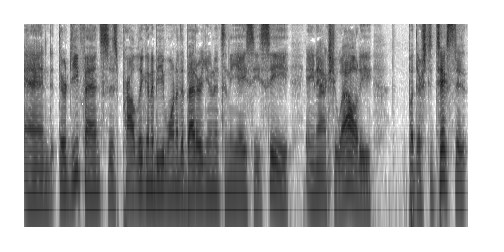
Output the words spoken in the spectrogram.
and their defense is probably going to be one of the better units in the ACC in actuality, but their statistics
